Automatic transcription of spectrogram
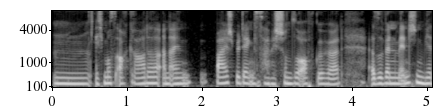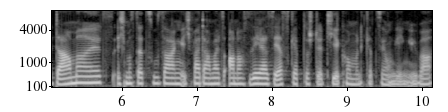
Mm, ich muss auch gerade an ein Beispiel denken, das habe ich schon so oft gehört. Also wenn Menschen mir damals, ich muss dazu sagen, ich war damals auch noch sehr, sehr skeptisch der Tierkommunikation gegenüber.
